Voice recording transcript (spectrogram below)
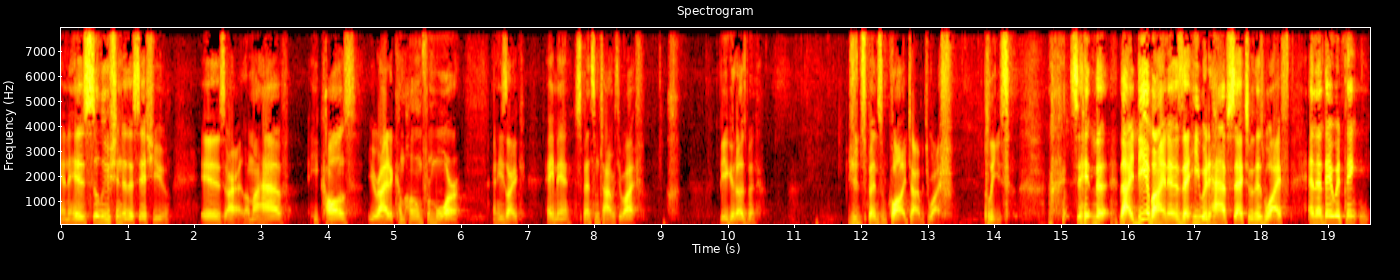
And his solution to this issue is all right, let me have, he calls Uriah to come home from war, and he's like, hey, man, spend some time with your wife. Be a good husband. You should spend some quality time with your wife, please. See, the, the idea behind it is that he would have sex with his wife, and that they would think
